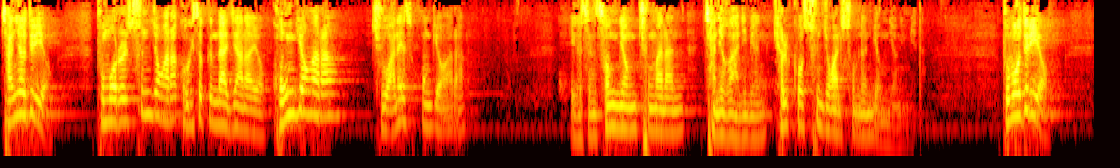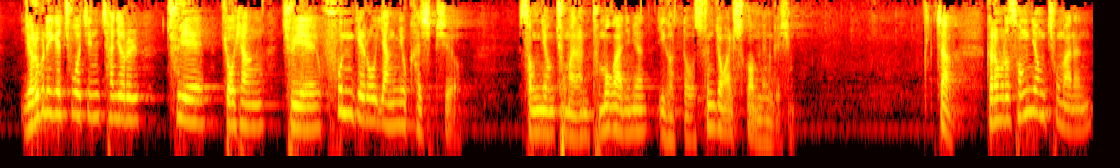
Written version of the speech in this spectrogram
자녀들이요. 부모를 순종하라. 거기서 끝나지 않아요. 공경하라. 주 안에서 공경하라. 이것은 성령 충만한 자녀가 아니면 결코 순종할 수 없는 명령입니다. 부모들이요. 여러분에게 주어진 자녀를 주의 교향, 주의 훈계로 양육하십시오. 성령 충만한 부모가 아니면 이것도 순종할 수가 없는 것입니다. 자, 그러므로 성령 충만은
